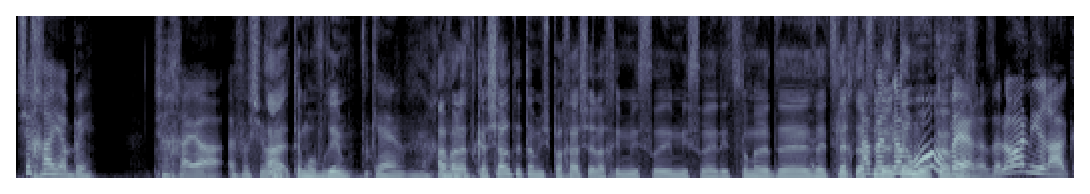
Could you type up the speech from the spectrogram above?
שחיה ב, שחיה איפשהו, אה, אתם עוברים. כן. אנחנו- אבל את קשרת את המשפחה שלך עם, ישראל, עם ישראלית, זאת אומרת, זה, זה אצלך זה אפילו אבל יותר גם הוא מורכב. מזה. עובר, זה לא אני רק.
